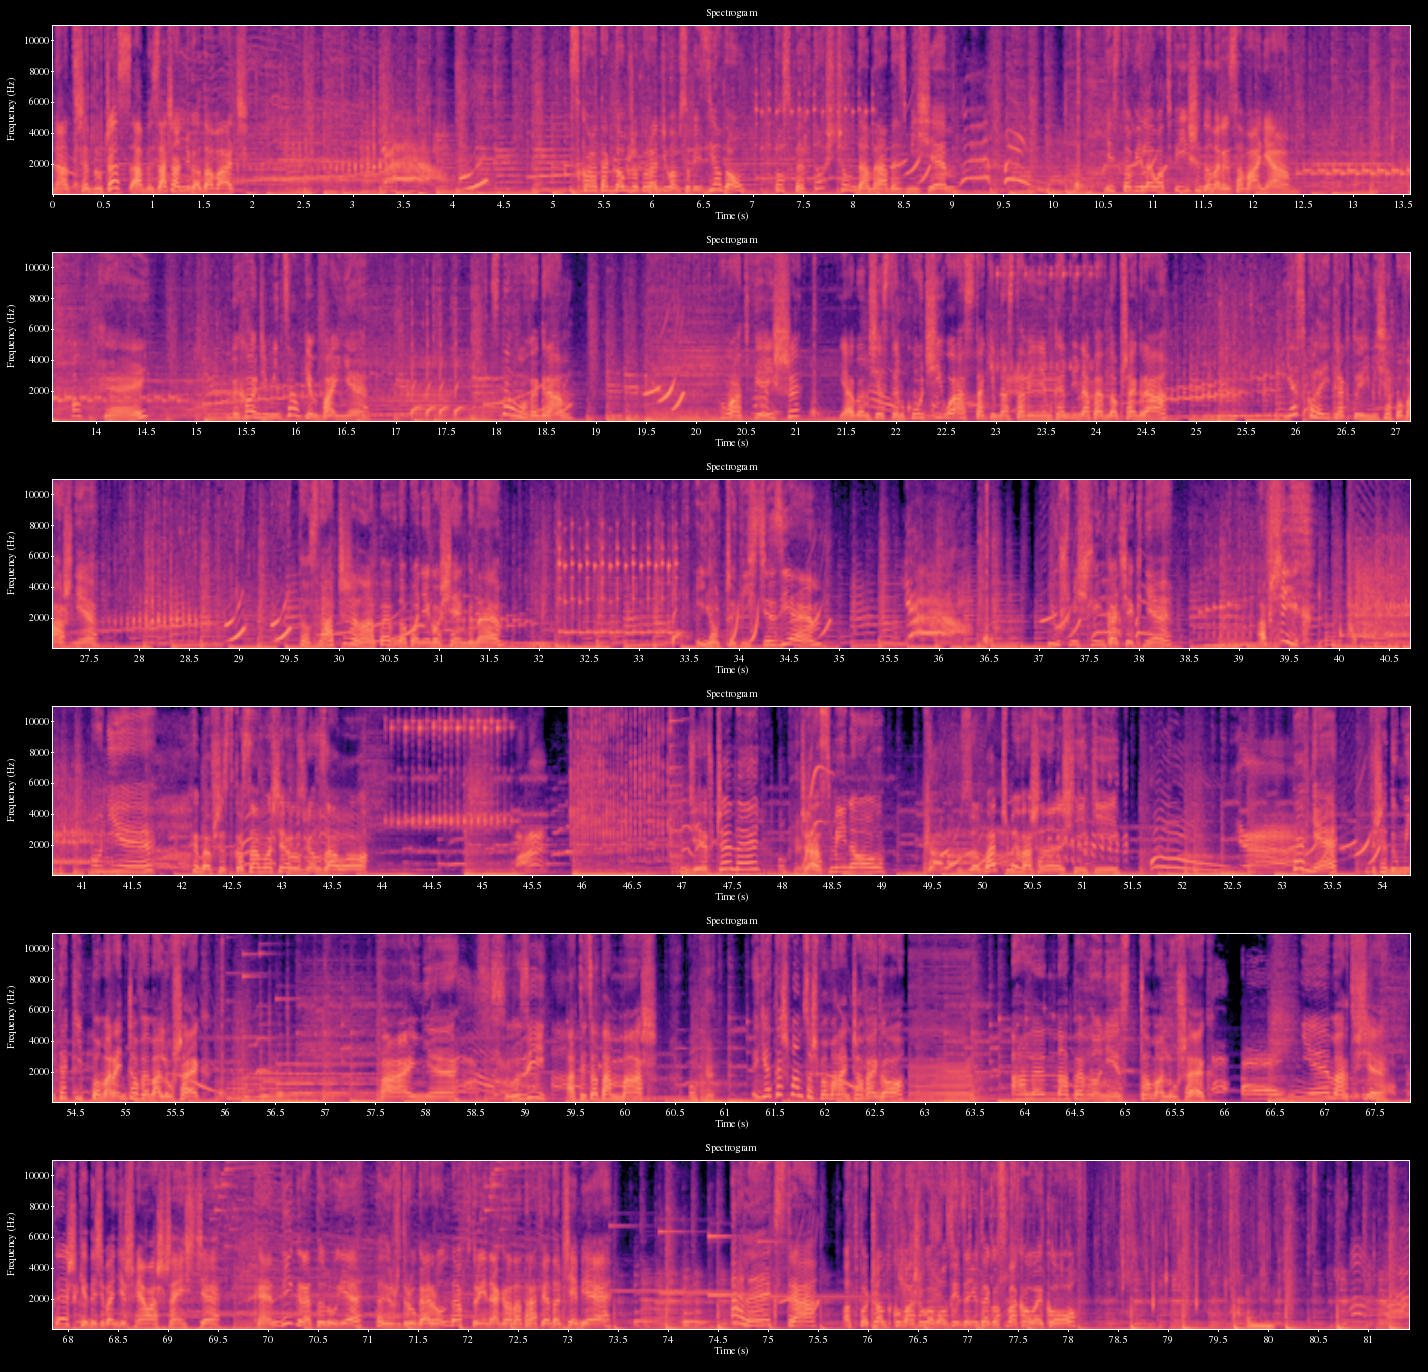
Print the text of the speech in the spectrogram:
Nadszedł czas, aby zacząć gotować. Skoro tak dobrze poradziłam sobie z jodą, to z pewnością dam radę z misiem. Jest o wiele łatwiejszy do narysowania. Okej. Wychodzi mi całkiem fajnie. Znowu wygram. Łatwiejszy? Ja bym się z tym kłóciła, z takim nastawieniem Candy na pewno przegra. Ja z kolei traktuję misia poważnie. To znaczy, że na pewno po niego sięgnę. I oczywiście zjem. Już mi ślinka cieknie. A psik! O nie! Chyba wszystko samo się rozwiązało. Dziewczyny, czas minął. Zobaczmy wasze naleśniki. Pewnie, wyszedł mi taki pomarańczowy maluszek. Fajnie. Suzy, a ty co tam masz? Okay. Ja też mam coś pomarańczowego. Ale na pewno nie jest to maluszek. Nie martw się, też kiedyś będziesz miała szczęście. Candy, gratuluję. To już druga runda, w której nagroda trafia do ciebie. Ale ekstra! Od początku marzyłam o zjedzeniu tego smakołyku.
